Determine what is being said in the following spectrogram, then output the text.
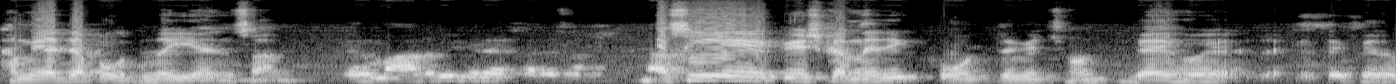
ਖਮਿਆਜਾ ਭੁਗਤਦਾ ਹੀ ਹੈ ਇਨਸਾਨ। ਰਿਮਾਂਡ ਵੀ ਮਿਲਿਆ ਸਾਰੇ ਨਾਲ। ਅਸੀਂ ਇਹ ਪੇਸ਼ ਕਰਨੇ ਜੀ ਕੋਰਟ ਦੇ ਵਿੱਚ ਹੁਣ ਗਏ ਹੋਏ ਤੇ ਫਿਰ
